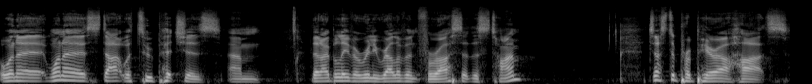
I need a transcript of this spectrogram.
I want to want to start with two pictures um, that I believe are really relevant for us at this time, just to prepare our hearts.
